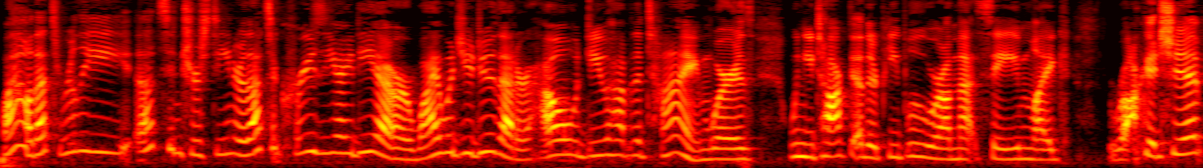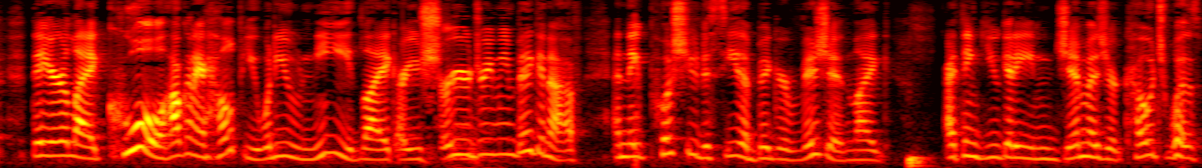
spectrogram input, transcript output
wow that's really that's interesting or that's a crazy idea or why would you do that? or how do you have the time? Whereas when you talk to other people who are on that same like rocket ship they are like cool how can i help you what do you need like are you sure you're dreaming big enough and they push you to see a bigger vision like I think you getting Jim as your coach was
